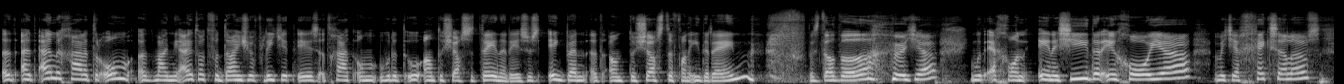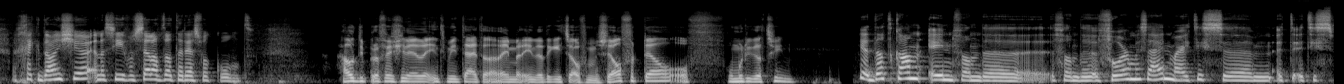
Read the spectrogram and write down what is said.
het, uiteindelijk gaat het erom, het maakt niet uit wat voor dansje of liedje het is. Het gaat om hoe, het, hoe enthousiaste trainer is. Dus ik ben het enthousiaste van iedereen. Dus dat, uh, weet je. Je moet echt gewoon energie erin gooien. Een beetje gek zelfs. Een gek dansje. En dan zie je vanzelf dat de rest wel komt. Houdt die professionele intimiteit dan alleen maar in dat ik iets over mezelf vertel? Of hoe moet ik dat zien? Ja, dat kan een van de, van de vormen zijn, maar het is, uh, het, het is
